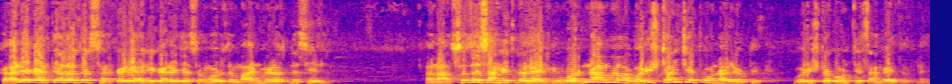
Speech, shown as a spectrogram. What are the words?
कार्यकर्त्याला जर सरकारी अधिकाऱ्याच्या समोर जर मान मिळत नसेल आणि असं जर सांगितलं जाईल की वरनं आम्हाला वरिष्ठांचे फोन आले होते. वरिष्ठ कोण ते सांगायचंच नाही.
